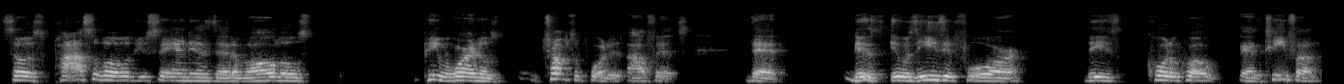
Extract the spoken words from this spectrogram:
so it's possible you're saying is that of all those people wearing those Trump supported outfits, that this it was easy for these quote unquote Antifa,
